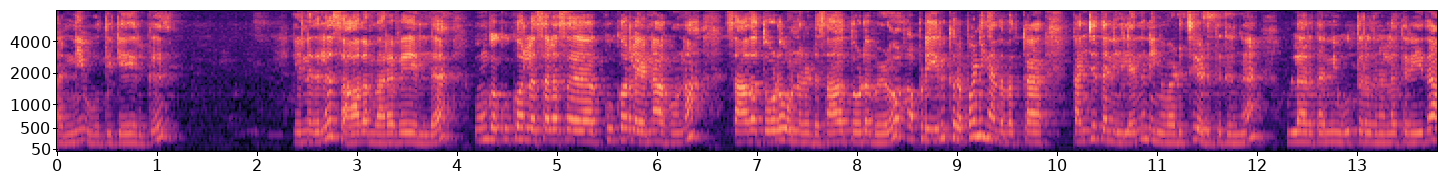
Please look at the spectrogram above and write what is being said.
தண்ணி ஊற்றிட்டே இருக்குது என்னதில்? சாதம் வரவே இல்லை. உங்கள் குக்கரில் சில ச குக்கரில் என்ன ஆகும்னா சாதத்தோடு ஒன்று ரெண்டு சாதத்தோடு விழும். அப்படி இருக்கிறப்ப நீங்கள் அந்த க கஞ்சி தண்ணியிலேருந்து நீங்கள் வடித்து எடுத்துக்கோங்க. உள்ளார தண்ணி ஊற்றுறது நல்லா தெரியுதா?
